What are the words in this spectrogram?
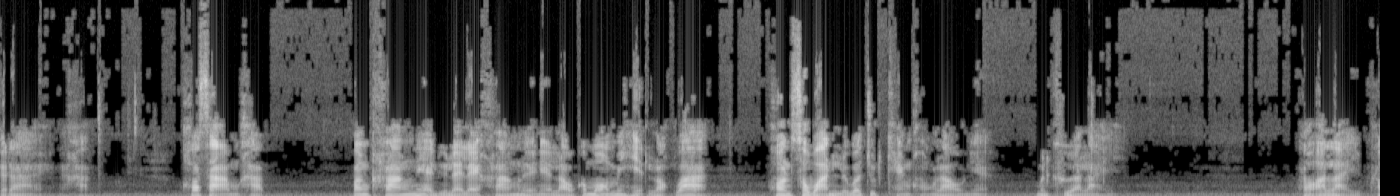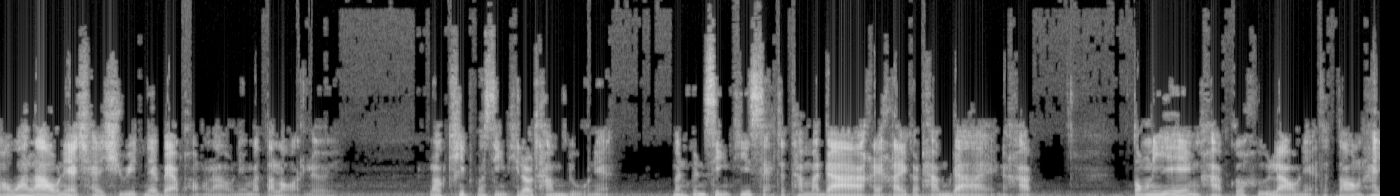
ก็ได้นะครับ ข้อ 3 ครับ บางครั้งเนี่ยหรือหลาย ๆ ครั้งเลยเนี่ยเราก็มองไม่เห็นหรอกว่าพรสวรรค์หรือว่าจุดแข็งของเราเนี่ยมันคืออะไร เพราะอะไร เพราะว่าเราเนี่ยใช้ชีวิตในแบบของเราเนี่ยมาตลอดเลย เราคิดว่าสิ่งที่เราทำอยู่เนี่ยมันเป็นสิ่งที่แสนจะธรรมดาใคร ๆ ก็ทำได้นะครับ ตรงนี้เองครับก็คือเราเนี่ยจะต้องให้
